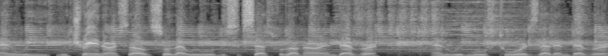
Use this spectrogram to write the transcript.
and we, we train ourselves so that we will be successful on our endeavor and we move towards that endeavor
